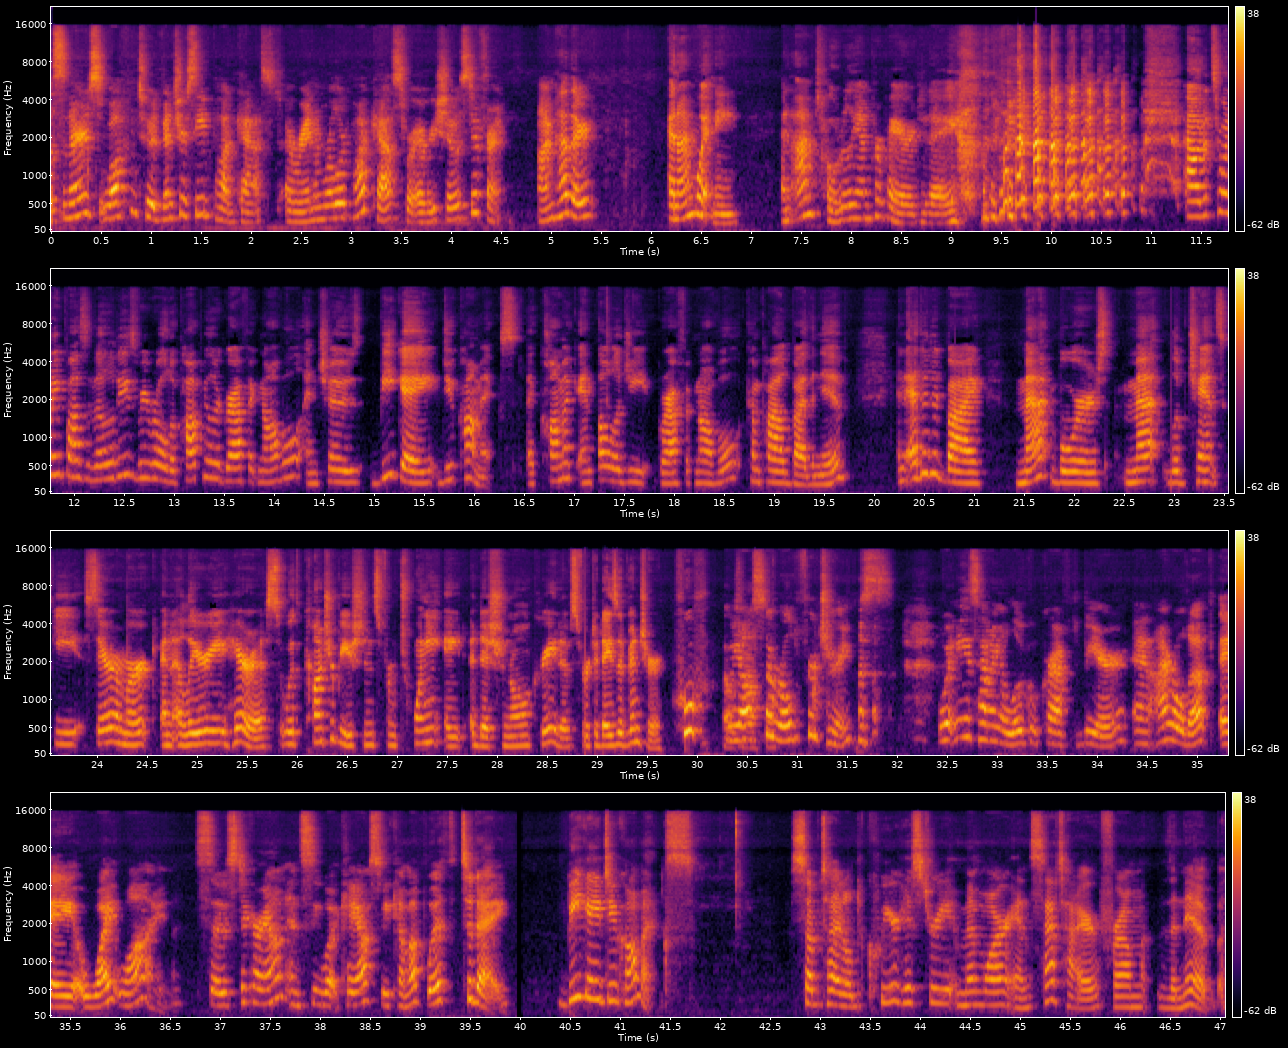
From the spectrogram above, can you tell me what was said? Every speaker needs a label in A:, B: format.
A: Listeners. Welcome to Adventure Seed Podcast, a random roller podcast where every show is different. I'm Heather.
B: And I'm Whitney, and I'm totally unprepared today. Out of 20 possibilities, we rolled a popular graphic novel and chose Be Gay, Do Comics, a comic anthology graphic novel compiled by The Nib and edited by Matt Bors, Matt Lubchansky, Sarah Mirk, and Eleri Harris, with contributions from 28 additional creatives for today's adventure. Whew,
A: We
B: a
A: also
B: mouthful.
A: rolled for drinks. Whitney is having a local craft beer, and I rolled up a white wine. So stick around and see what chaos we come up with today. Be Gay Do Comics. Subtitled Queer History, Memoir, and Satire from The Nib.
